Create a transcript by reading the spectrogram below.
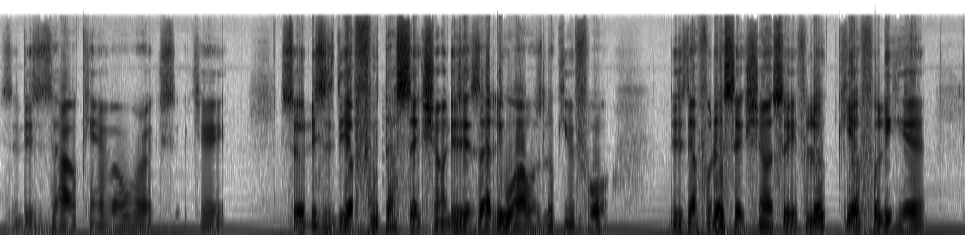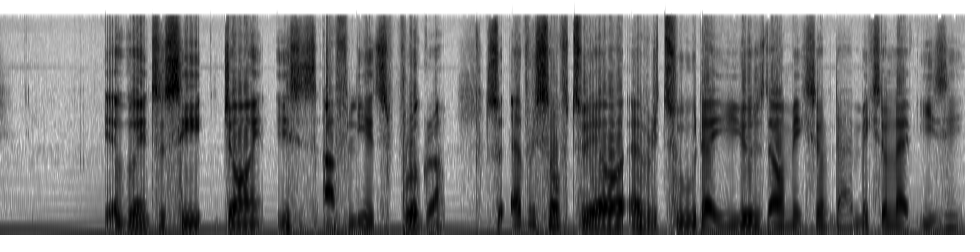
so this is how canva works okay? So this is their footer section. This is exactly what i was looking for. This is the footer section. So if you look carefully here you're going to see join this is affiliates program. So every software or every tool that you use that makes your that makes your life easy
